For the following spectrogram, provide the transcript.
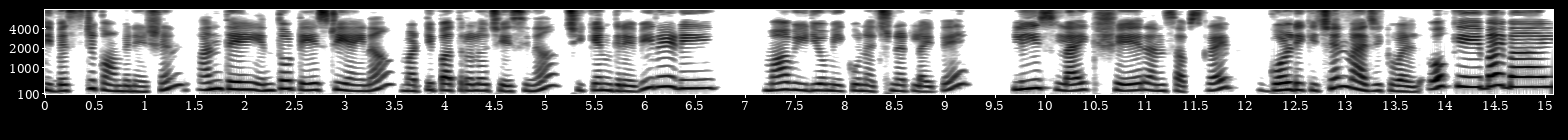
ది బెస్ట్ కాంబినేషన్. అంతే ఎంతో టేస్టీ అయిన మట్టి పాత్రలో చేసిన చికెన్ గ్రేవీ రెడీ. మా వీడియో మీకు నచ్చినట్లయితే please like share and subscribe. Goldie kitchen magic world. Okay bye bye.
